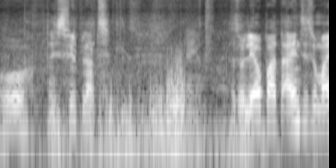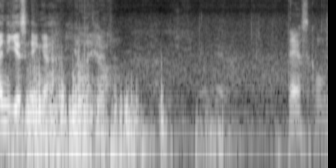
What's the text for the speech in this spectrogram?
Oh, da ist viel Platz. Also Leopard 1 ist um einiges enger. Ja, ja. Der ist groß.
